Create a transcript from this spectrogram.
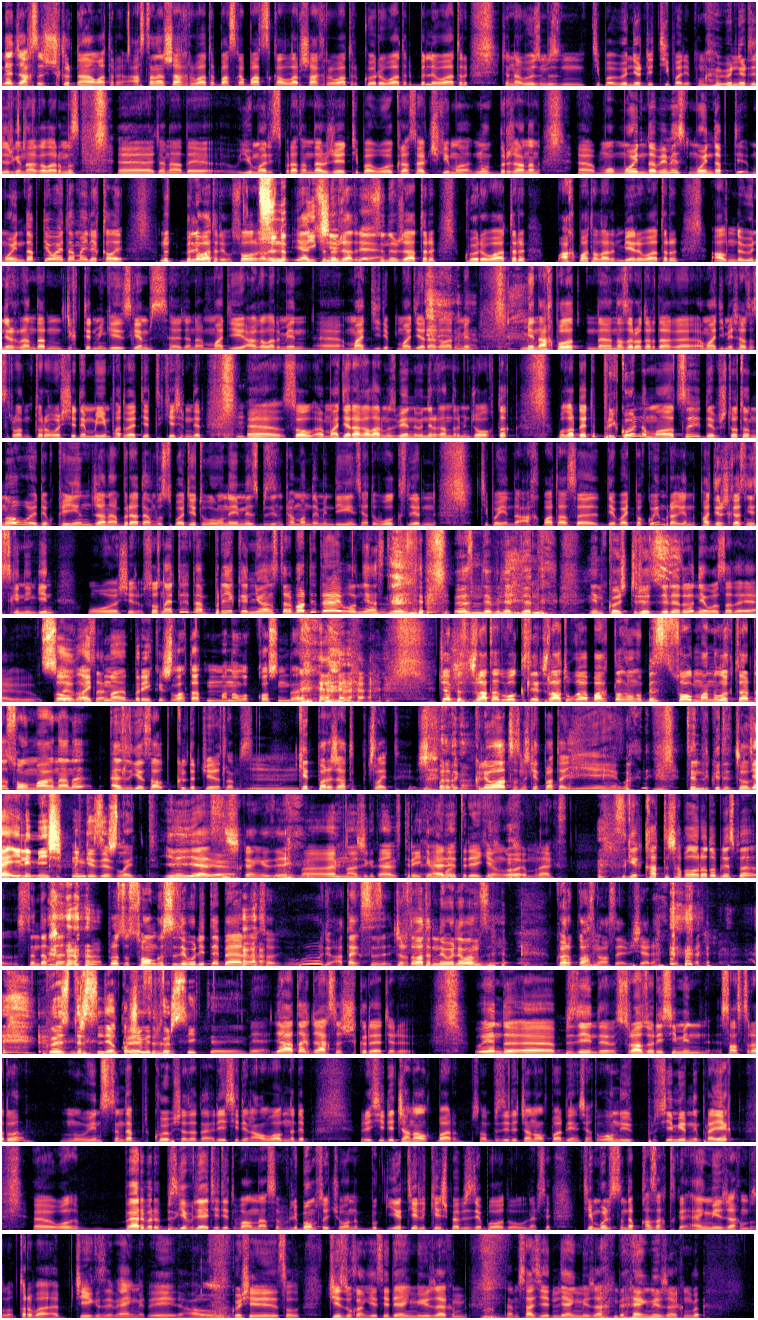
иә жақсы шүкір дамып жатыр. Астана шақырып жатыр басқа батыс қалалар шақырып жатыр көріп жатыр біліп жатыр. Жаңа өзіміздің типа өнерде типа деп өнерде жүрген ағаларымыз ііі жаңағыдай юморист братандар уже типа ой красавчики ма ну бір жағынан ә, мо- мойындап емес мойындап мойындап деп айта ма или қалай? Ну біліп жатыр соларға Түсініп иә түсініп жатыр иә иә. түсініп жатыр көріп жатыр. Ақ баталарын беріп жатыр алдында өнер қырандарын жігіттермен кездескенбіз. Ә, жаңағы мади ағалармен ә, мади деп мадияр ағалармен. Мен ақболат ы, назарбадардағы мадимен шатастырып алдым тура осы жерден миым подвать етті кешіріңдер. Ә, сол ы, мадияр ағаларымызбен өнер қырандылармен жолықтық. Олар да айтты прикольно молодцы деп что то новое деп қиын жаңа бір адам выступать ету оңай емес біз енді командамен деген сияқты ол кісілердің типа енді ақ батасы деп айтпай ақ қояйын бірақ енді поддержкасын естігеннен кейін о вообще сосын айтты там бір екі нюанстар бар деді әй ол нюансты өзім- өзім де білемін дедім енді көш жүре түзеледі ғой не болса да иә сол айтты ма бір екі жылататын монолог қосыңдар жоқ біз жылатады ол кісілер жылатуға бағытталған ғой. Біз сол монологтарды сол мағынаны әзілге салып күлдіріп жібере саламыз. Кетіп бара жатып жылайды. Шығып бара күліп алады сосын кетіп бара жатып е түңіліп кетеді жол иә или мен шыққан кезде жылайды. Или иә Иә. сіз шыққан кезде. Мына жігіт әлі тірі екен әлі ғой. тірі екен ғой мына кісі. Сізге қатты шапалақ ұрады ғой білесіз ба стендапта просто соңғысы деп ойлайды да бәрі сол деп а так сіз жыртып жатырмын деп ойламаңыз көріп қалсын осылай бейшара көз тірісінде қошемет Көз көрсетейік деп иә иә а так жақсы шүкір әйтеуір енді бізде енді сразу ресеймен салыстырады ғой ну енді стендап көп жазады «А, ресейден алып алдыңдар деп ресейде жаңалық бар мысалы бізде де жаңалық бар деген сияқты оны всемирный проект ол бәрібір бізге влиять етеді волнасы. В любом случае оны бү- ертелі кеш па бізде болады ол нәрсе. Тем более стендап қазақтікі әңгімеге жақынбыз ғой. Тұрып жегізіп әңгіме ей ау көше сол жезухан келсе де әңгімеге жақын. Там соседің де әңгіме жақын бәрі әңгімеге жақын ғой.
